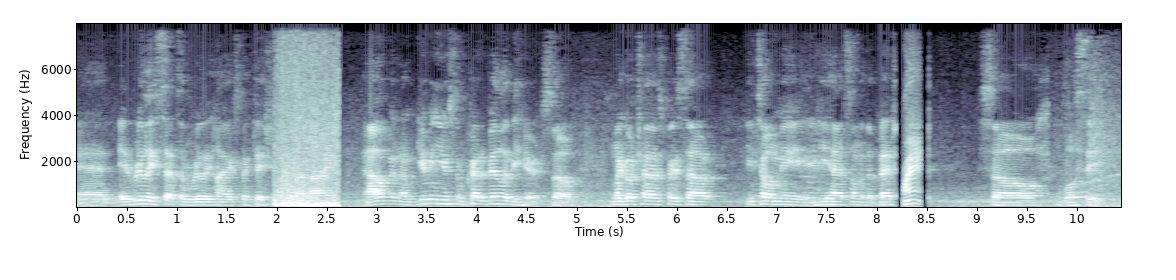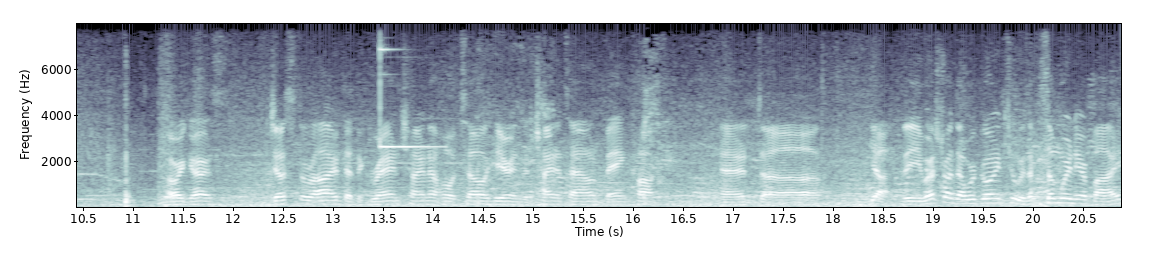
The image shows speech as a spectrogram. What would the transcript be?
And it really set some really high expectations in my mind. Alvin, I'm giving you some credibility here. So I'm gonna go try this place out. He told me he had some of the best So we'll see. All right guys, just arrived at the Grand China Hotel here in the Chinatown, Bangkok. And uh, yeah the restaurant that we're going to is somewhere nearby.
